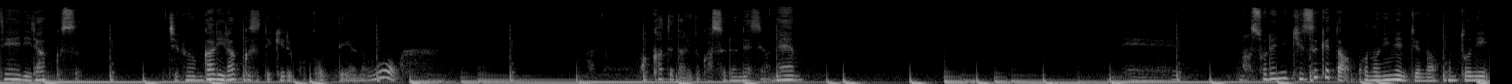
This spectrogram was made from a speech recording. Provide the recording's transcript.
でリラックス自分がリラックスできることっていうのを分かってたりとかするんですよね。それに気づけたこの2年っていうのは本当に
